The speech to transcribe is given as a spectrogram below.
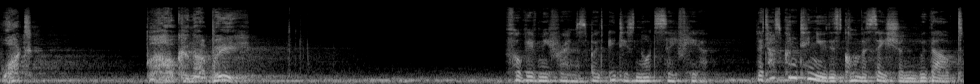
What? But how can that be? Forgive me, friends, but it is not safe here. Let us continue this conversation without...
